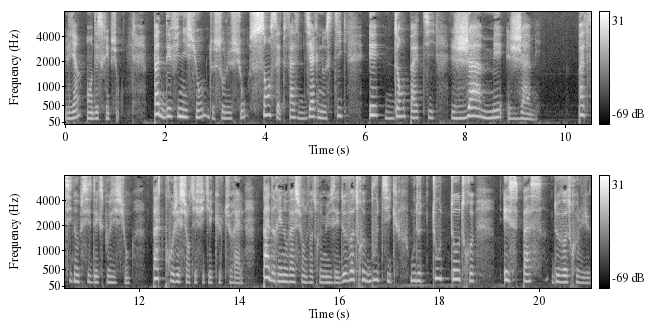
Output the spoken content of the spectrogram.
lien en description. Pas de définition de solution sans cette phase diagnostique et d'empathie. Jamais, jamais. Pas de synopsis d'exposition, pas de projet scientifique et culturel, pas de rénovation de votre musée, de votre boutique ou de tout autre espace de votre lieu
